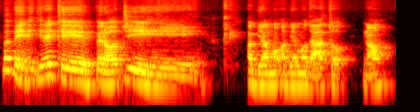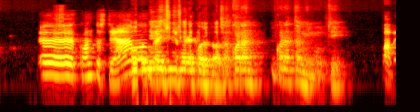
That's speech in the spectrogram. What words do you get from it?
Va bene, direi che per oggi abbiamo, abbiamo dato, no? Eh, quanto stiamo? O devi aggiungere qualcosa? 40, 40 minuti. Vabbè,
